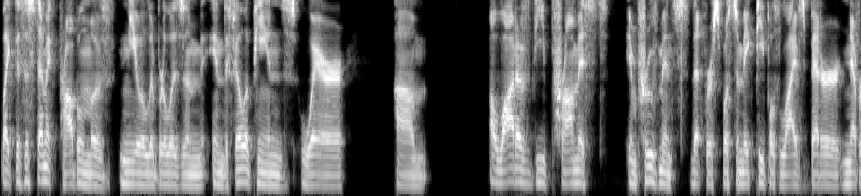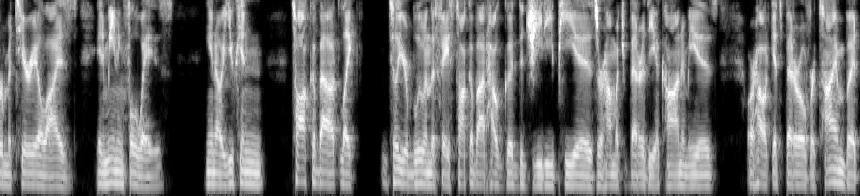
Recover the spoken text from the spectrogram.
like the systemic problem of neoliberalism in the Philippines, where um, a lot of the promised improvements that were supposed to make people's lives better never materialized in meaningful ways. You know, you can talk about like until you're blue in the face talk about how good the GDP is or how much better the economy is or how it gets better over time. But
